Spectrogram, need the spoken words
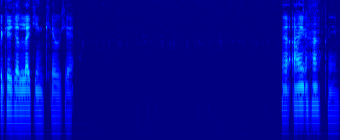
Because a legend kills it. That ain't happening.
